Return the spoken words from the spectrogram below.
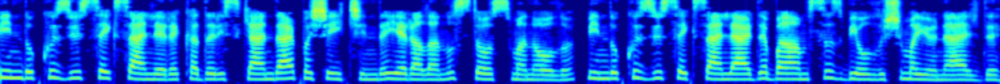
1980'lere kadar İskenderpaşa içinde yer alan Usta Osmanoğlu, 1980'lerde bağımsız bir oluşuma yöneldi.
